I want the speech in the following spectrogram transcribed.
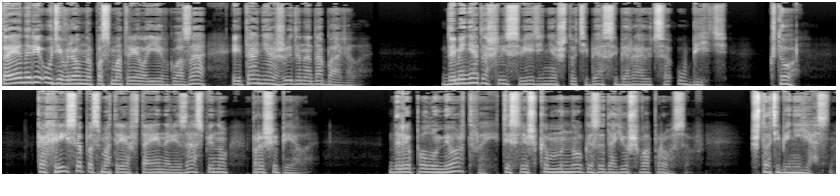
Тайнери удивленно посмотрела ей в глаза, и та неожиданно добавила. «До меня дошли сведения, что тебя собираются убить. Кто?» Кахриса, посмотрев Таэнари за спину, прошипела. «Для полумертвой ты слишком много задаешь вопросов. Что тебе не ясно?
